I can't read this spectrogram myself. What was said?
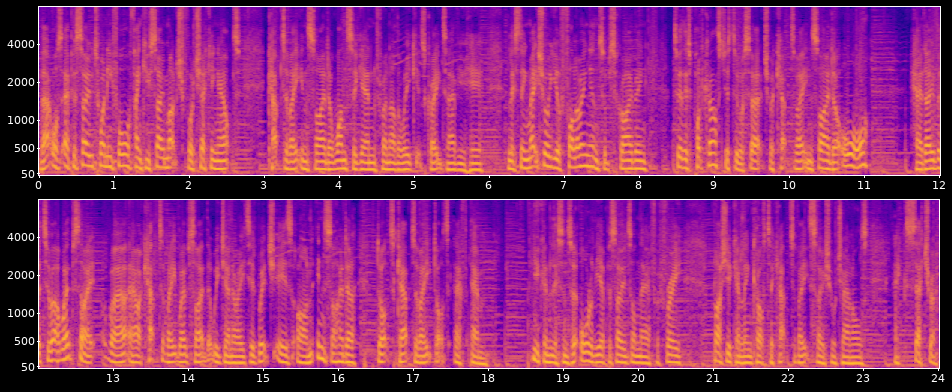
That was episode 24. Thank you so much for checking out Captivate Insider once again for another week. It's great to have you here listening. Make sure you're following and subscribing to this podcast. Just do a search for Captivate Insider or head over to our website, uh, our Captivate website that we generated, which is on insider.captivate.fm. You can listen to all of the episodes on there for free, plus you can link off to Captivate social channels, etc.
